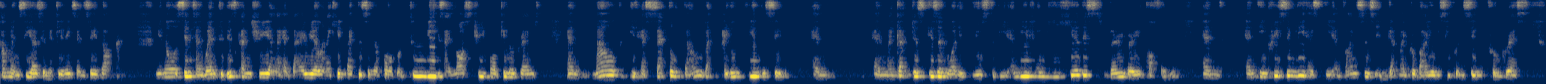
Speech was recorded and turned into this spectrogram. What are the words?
come and see us in the clinics and say, Doc, you know, since I went to this country and I had diarrhea when I came back to Singapore for two weeks, I lost three, four kilograms. And now it has settled down, but I don't feel the same. And and my gut just isn't what it used to be. And we and we hear this very, very often. And and increasingly as the advances in gut microbiome sequencing progress,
